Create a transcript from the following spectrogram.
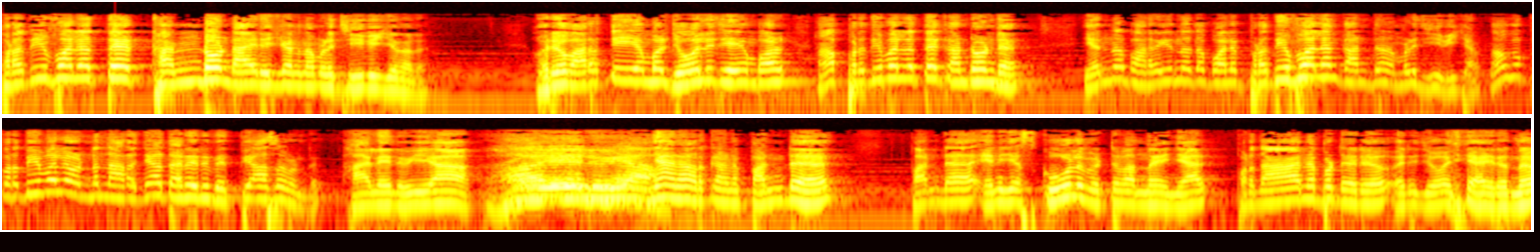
പ്രതിഫലത്തെ കണ്ടോണ്ടായിരിക്കണം നമ്മൾ ജീവിക്കുന്നത്. ഒരു വർക്ക് ചെയ്യുമ്പോൾ ജോലി ചെയ്യുമ്പോൾ ആ പ്രതിഫലത്തെ കണ്ടോണ്ട് എന്ന് പറയുന്നത് പോലെ പ്രതിഫലം കണ്ട് നമ്മൾ ജീവിക്കണം നമുക്ക് പ്രതിഫലം ഉണ്ടെന്ന് അറിഞ്ഞാൽ തന്നെ ഒരു വ്യത്യാസമുണ്ട്. ഞാൻ ഓർക്കാണ് പണ്ട് പണ്ട് എനിക്ക് സ്കൂൾ വിട്ട് വന്നു കഴിഞ്ഞാൽ പ്രധാനപ്പെട്ട ഒരു ഒരു ജോലിയായിരുന്നു.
